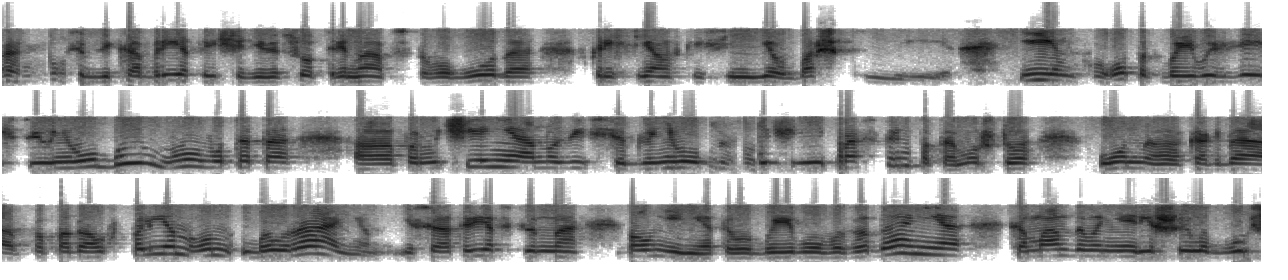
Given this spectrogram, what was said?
родился в декабре 1913 года в крестьянской семье в Башкирии. И опыт боевых действий у него был, но вот это э, поручение, оно ведь для него было очень непростым, потому что он, э, когда попадал в плен, он был ранен. И, соответственно, выполнение этого боевого задания командование решило больше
